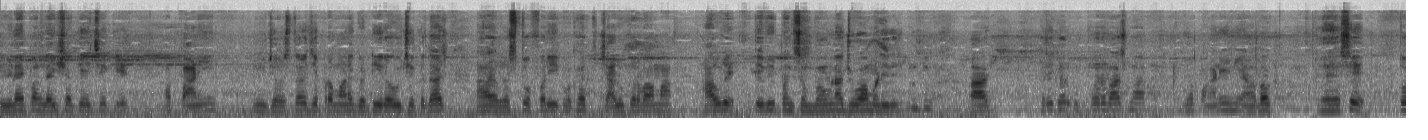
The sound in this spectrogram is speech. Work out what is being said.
નિર્ણય પણ લઈ શકે છે કે આ પાણીનું જળસ્તર જે પ્રમાણે ઘટી રહ્યું છે, કદાચ આ રસ્તો ફરી એક વખત ચાલુ કરવામાં આવે તેવી પણ સંભાવના જોવા મળી રહી છે. પરંતુ આ ખરેખર ઉપરવાસમાં જો પાણીની આવક રહેશે, તો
